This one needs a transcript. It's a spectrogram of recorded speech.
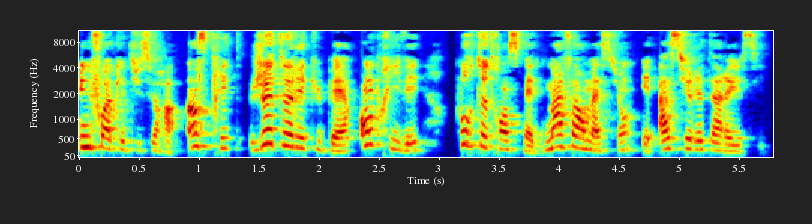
Une fois que tu seras inscrite, je te récupère en privé pour te transmettre ma formation et assurer ta réussite.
